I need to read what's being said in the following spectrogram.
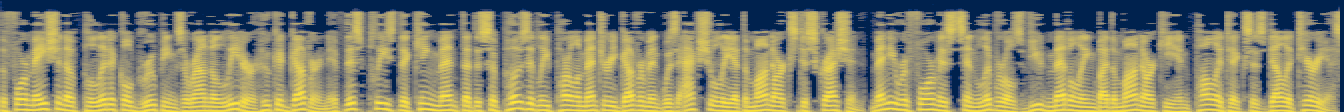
the formation of political groupings around a leader who could govern if this pleased the king meant that the supposedly parliamentary government was actually at the monarch's discretion. Many reformists and liberals viewed meddling by the monarchy in politics as deleterious.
